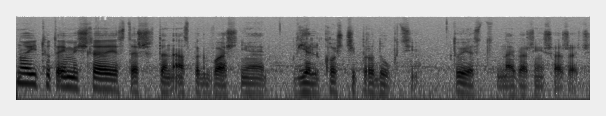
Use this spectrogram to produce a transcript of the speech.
No i tutaj myślę jest też ten aspekt właśnie wielkości produkcji. Tu jest najważniejsza rzecz.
